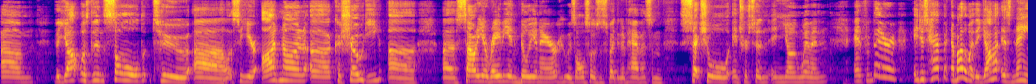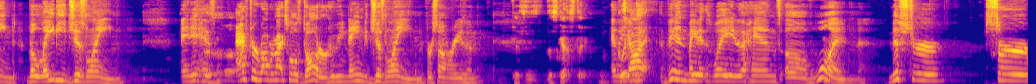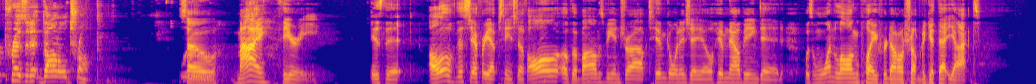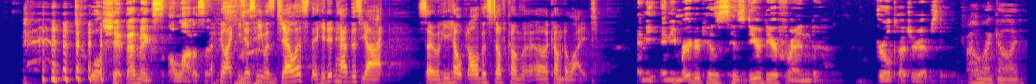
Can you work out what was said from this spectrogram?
Um, the yacht was then sold to, uh, let's see here, Adnan uh, Khashoggi, uh, a Saudi Arabian billionaire who is also suspected of having some sexual interest in, in young women. And from there, it just happened. And by the way, the yacht is named the Lady Ghislaine. And it has, after Robert Maxwell's daughter, who he named Ghislaine for some reason. because he's disgusting. And the yacht then made its way into the hands of one, Mr. Sir President Donald Trump. So my theory is that all of this Jeffrey Epstein stuff, all of the bombs being dropped, him going to jail, him now being dead, was one long play for Donald Trump to get that yacht. well, shit, that makes a lot of sense. I feel like he just he was jealous that he didn't have this yacht, so he helped all this stuff come uh, come to light. and he and he murdered his his dear dear friend, girl toucher Epstein. Oh my god.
